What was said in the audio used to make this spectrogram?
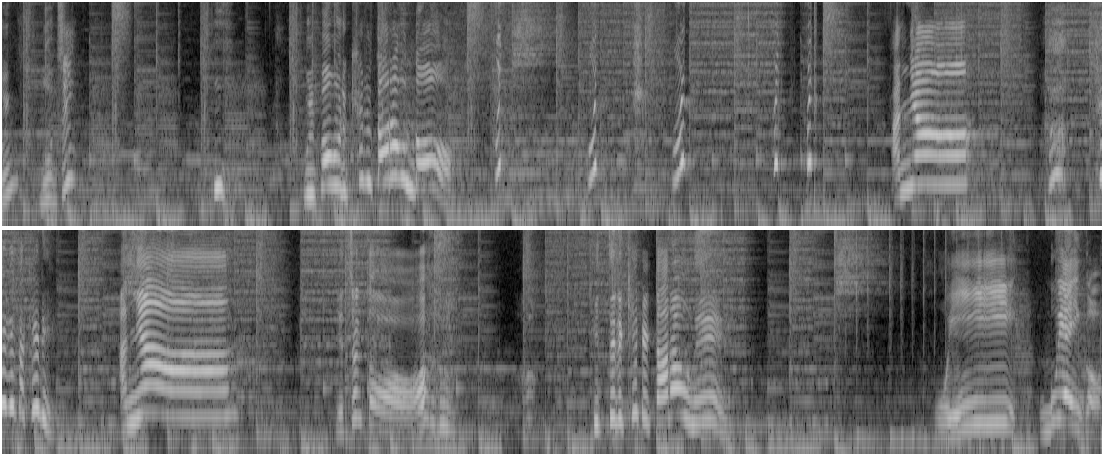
어잉? 뭐지? 오! 물방울이 캐리 따라온다! 안녕! 헉, 캐리다, 캐리! 안녕! 얘쩔다. 빛들이 캐리를 따라오네. 오이, 뭐야 이거?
